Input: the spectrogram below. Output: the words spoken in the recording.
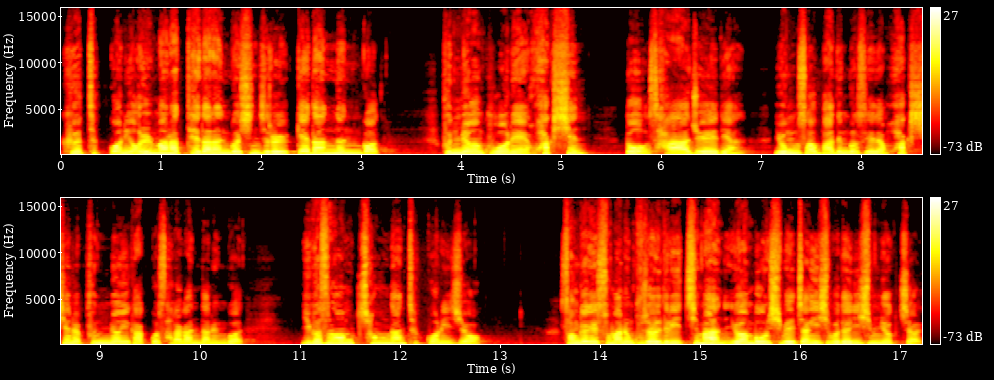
그 특권이 얼마나 대단한 것인지를 깨닫는 것, 분명한 구원의 확신, 또 사죄에 대한 용서받은 것에 대한 확신을 분명히 갖고 살아간다는 것, 이것은 엄청난 특권이죠. 성경에 수많은 구절들이 있지만 요한복음 11장 25절 26절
